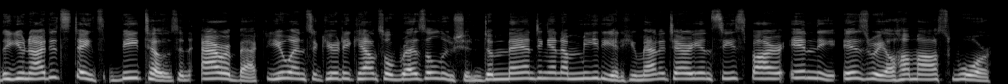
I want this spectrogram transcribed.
The United States vetoes an Arab backed UN Security Council resolution demanding an immediate humanitarian ceasefire in the Israel Hamas war.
